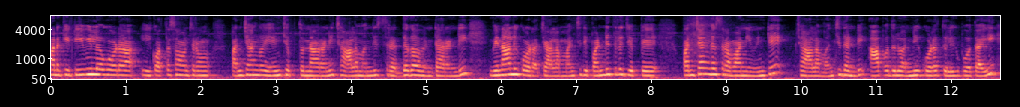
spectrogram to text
మనకి టీవీలో కూడా ఈ కొత్త సంవత్సరం పంచాంగం ఏం చెప్తున్నారని చాలామంది శ్రద్ధగా వింటారండి. వినాలి కూడా చాలా మంచిది. పండితులు చెప్పే పంచాంగ శ్రవాన్ని వింటే చాలా మంచిదండి. ఆపదలు అన్నీ కూడా తొలగిపోతాయి.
